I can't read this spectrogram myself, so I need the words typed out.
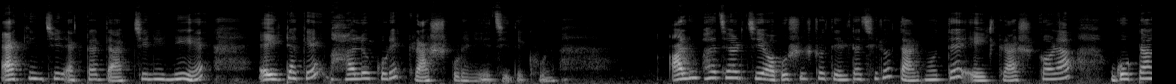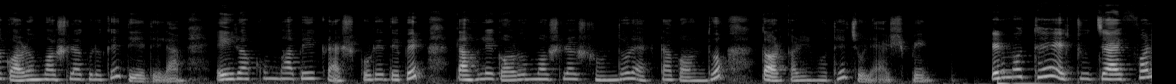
এক ইঞ্চির একটা দারচিনি নিয়ে এইটাকে ভালো করে ক্রাশ করে নিয়েছি, দেখুন। আলু ভাজার যে অবশিষ্ট তেলটা ছিল, তার মধ্যে এই ক্রাশ করা গোটা গরম মশলাগুলোকে দিয়ে দিলাম। এই রকমভাবে ক্রাশ করে দেবেন, তাহলে গরম মশলার সুন্দর একটা গন্ধ তরকারির মধ্যে চলে আসবে। এর মধ্যে একটু জায়ফল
